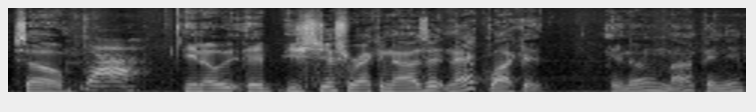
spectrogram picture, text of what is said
So yeah, you know, it, you just recognize it and act like it. You know, my opinion.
